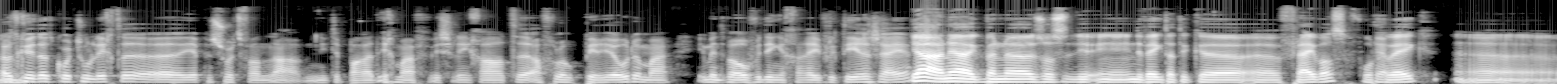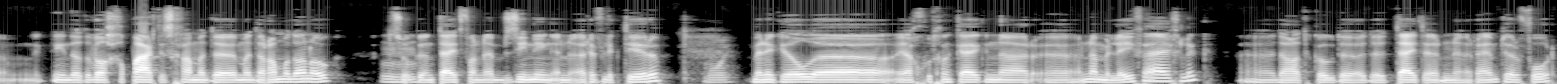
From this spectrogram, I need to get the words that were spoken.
Wat kun je dat kort toelichten? Eh, je hebt een soort van, nou, niet de paradigmaverwisseling gehad de afgelopen periode, maar je bent wel over dingen gaan reflecteren, zei je? Ja, nou ja, ik ben uh, zoals in, de week dat ik uh, vrij was, vorige Ja. week. ik denk dat het wel gepaard is gegaan met de, met de Ramadan ook. Mhm. ook een tijd van bezinning en reflecteren. Mooi. Ben ik heel ja, goed gaan kijken naar, naar mijn leven eigenlijk. daar had ik ook de, de tijd en ruimte ervoor.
